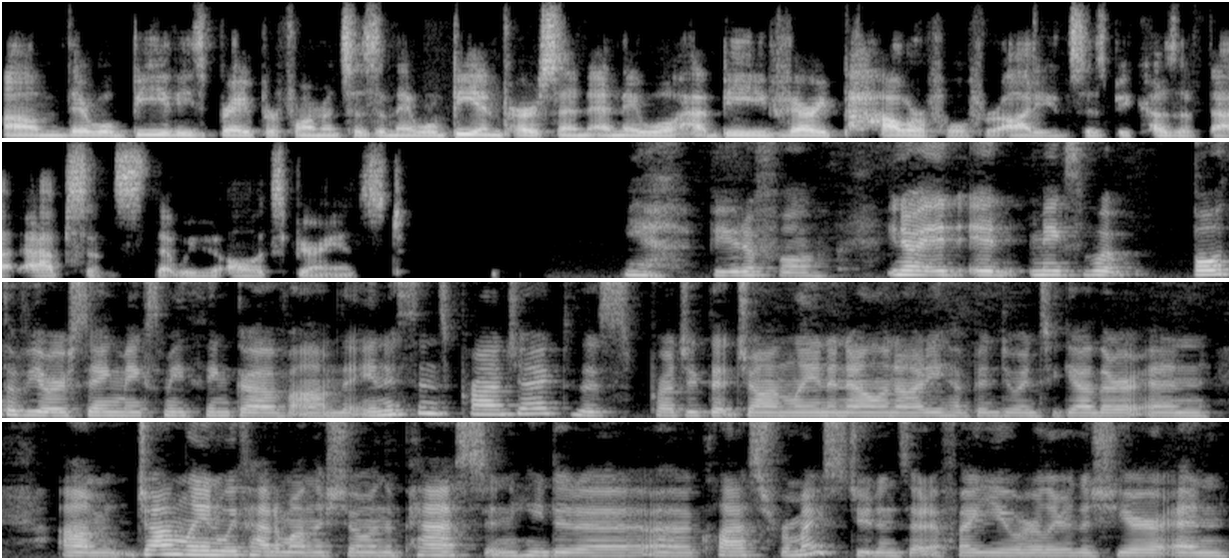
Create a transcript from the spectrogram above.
um, there will be these brave performances, and they will be in person, and they will ha- be very powerful for audiences because of that absence that we've all experienced. Yeah, beautiful. You know, it, it makes what both of you are saying makes me think of um, the Innocence Project, this project that John Lane and Allen Otte have been doing together. And um, John Lane, we've had him on the show in the past, and he did a, a class for my students at FIU earlier this year. And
